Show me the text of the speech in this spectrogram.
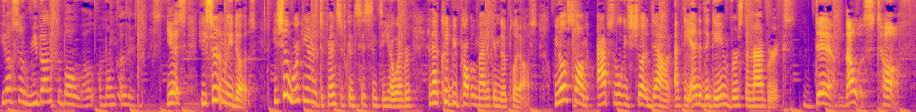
He also rebounds the ball well, among other things. Yes, he certainly does. He's still working on his defensive consistency, however, and that could be problematic in the playoffs. We all saw him absolutely shut down at the end of the game versus the Mavericks. Damn, that was tough.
